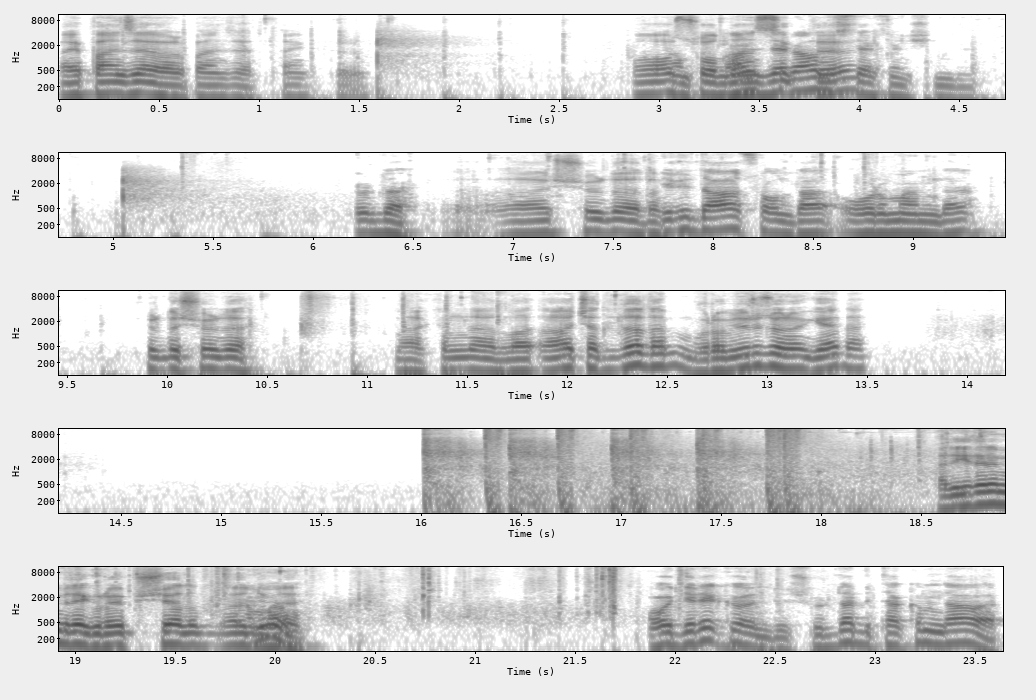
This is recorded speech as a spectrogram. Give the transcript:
Ay panzer var panzer tank diyorum. Aa Tamam, soldan panzeri al sıktı. istersen şimdi. Şurada. Aa şurada adam. Biri daha solda ormanda. Şurada şurada. Markımda. La- Aa çatıda adam. Vurabiliriz onu gel lan. Hadi gidelim direkt oraya puşlayalım. Öldü Tamam. mü? O direkt öldü. Şurada bir takım daha var.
